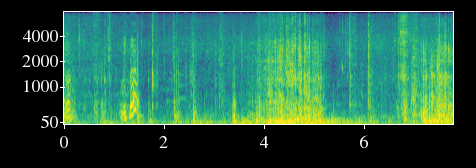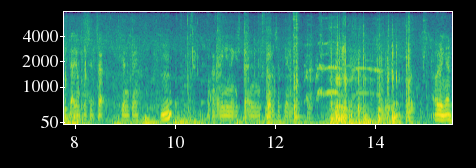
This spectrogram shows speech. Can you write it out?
Yun. Bisa? Makakainin pusit sa tiyan ko. eh. Hmm? Makakainin ng isda yung pusit sa tiyan ko. Ano yan?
